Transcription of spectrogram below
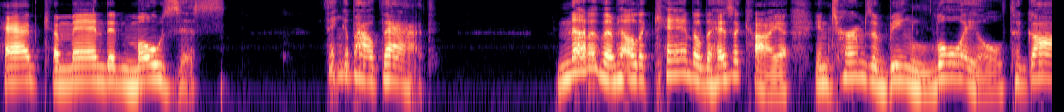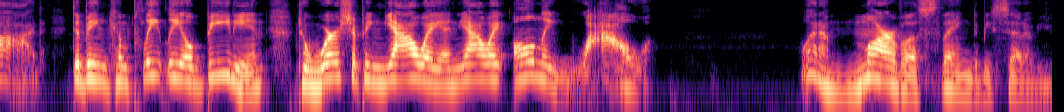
had commanded Moses. Think about that. None of them held a candle to Hezekiah in terms of being loyal to God to being completely obedient to worshiping Yahweh and Yahweh only. Wow! What a marvelous thing to be said of you.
